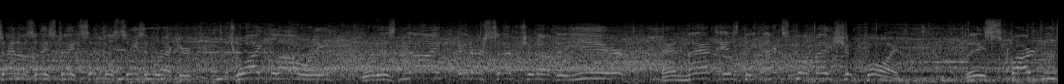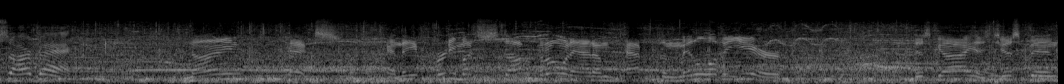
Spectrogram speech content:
San Jose State single season record. Dwight Lowery with his ninth interception of the year, and that is the exclamation point. The Spartans are back. Nine picks, and they pretty much stopped throwing at him after the middle of the year. This guy has just been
